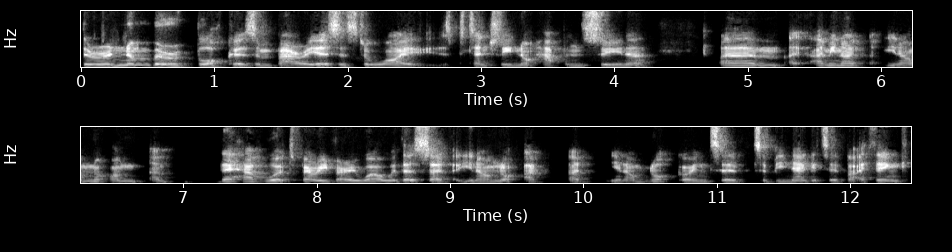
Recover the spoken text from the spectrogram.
there are a number of blockers and barriers as to why it's potentially not happened sooner. Um, I, I, mean, I you know, I'm not. I'm, I'm, they have worked very, very well with us. So, you know, I'm not. I, I, you know, I'm not going to to be negative, but I think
